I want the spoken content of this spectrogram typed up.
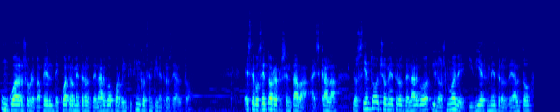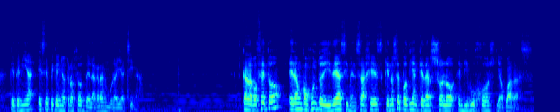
Un cuadro sobre papel de 4 metros de largo por 25 centímetros de alto. Este boceto representaba, a escala, los 108 metros de largo y los 9 y 10 metros de alto que tenía ese pequeño trozo de la Gran Muralla China. Cada boceto era un conjunto de ideas y mensajes que no se podían quedar solo en dibujos y aguadas.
